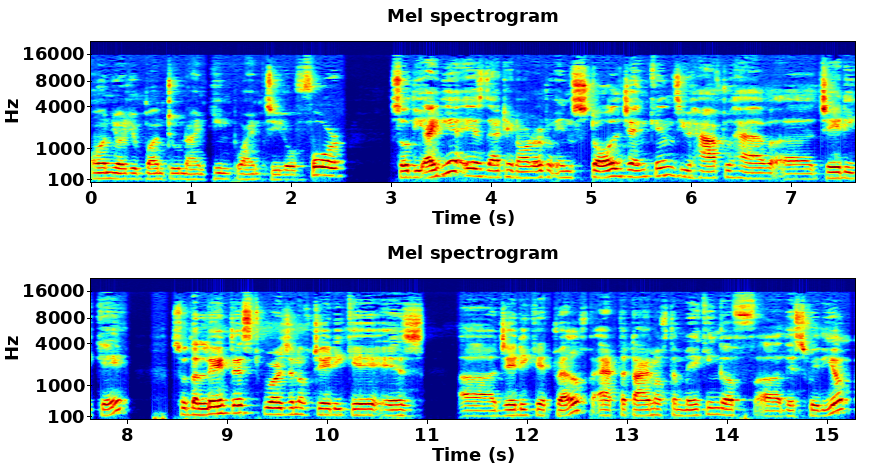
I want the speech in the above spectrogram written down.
on your Ubuntu 19.04. So the idea is that in order to install Jenkins, you have to have a JDK. So the latest version of JDK is uh, JDK 12 at the time of the making of uh, this video.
